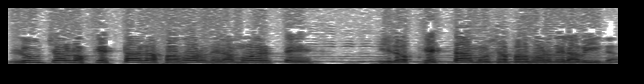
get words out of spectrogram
luchan los que están a favor de la muerte y los que estamos a favor de la vida.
